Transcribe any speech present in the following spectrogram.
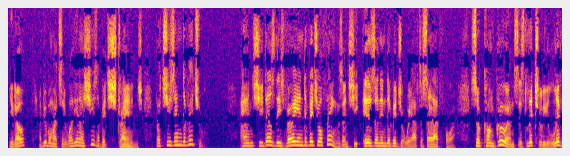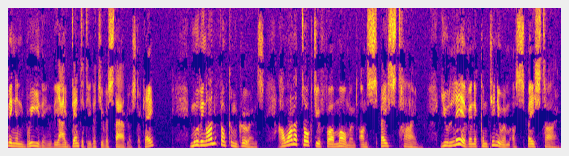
You know? And people might say, well, you know, she's a bit strange, but she's individual. And she does these very individual things, and she is an individual. We have to say that for her. So congruence is literally living and breathing the identity that you've established, okay? Moving on from congruence, I want to talk to you for a moment on space time. You live in a continuum of space time.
